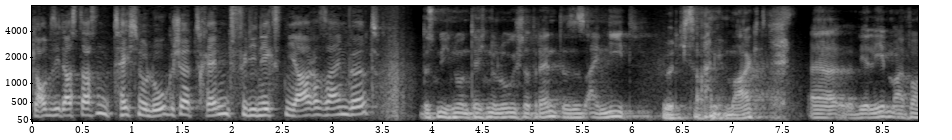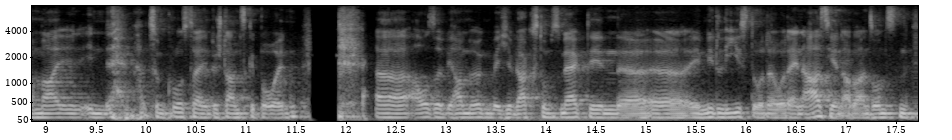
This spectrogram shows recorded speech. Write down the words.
Glauben Sie, dass das ein technologischer Trend für die nächsten Jahre sein wird? Das ist nicht nur ein technologischer Trend, das ist ein Need, würde ich sagen, im Markt. Äh, wir leben einfach mal in, in, zum Großteil in Bestandsgebäuden äh, außer wir haben irgendwelche Wachstumsmärkte in, äh, im Middle East oder, oder in Asien. Aber ansonsten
